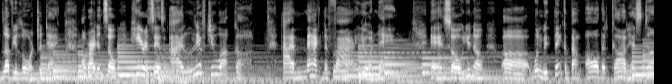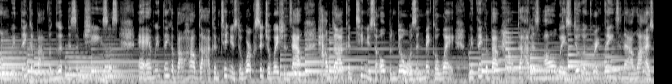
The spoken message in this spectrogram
Love you, Lord, today. All right. And so here it says, I lift you up, God. I magnify your name. And so, you know, uh, when we think about all that God has done, when we think about goodness of Jesus, and we think about how God continues to work situations out, how God continues to open doors and make a way, we think about how God is always doing great things in our lives.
